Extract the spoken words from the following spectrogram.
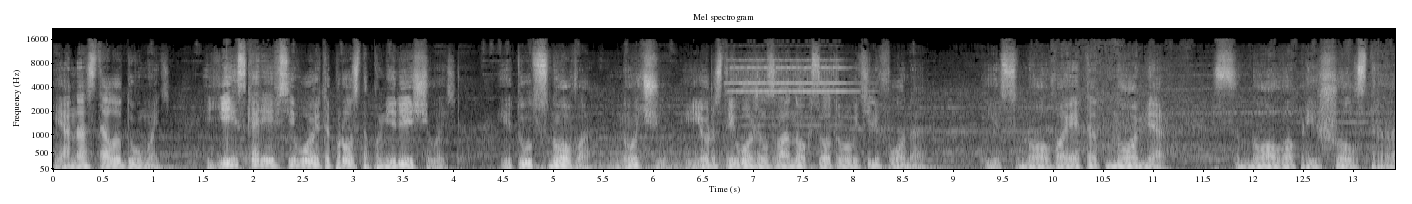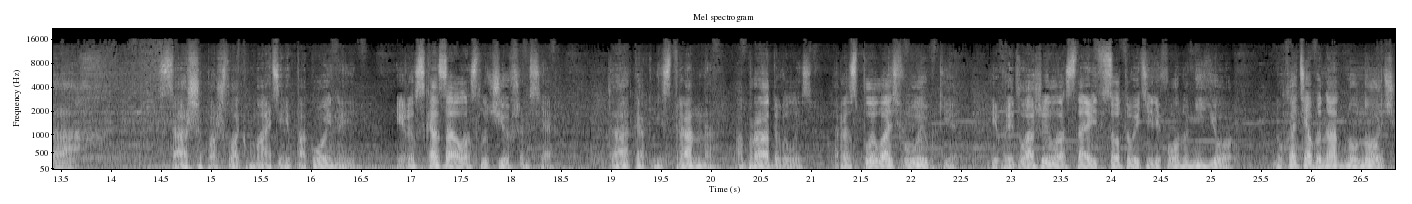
и она стала думать, ей, скорее всего, это просто померещилось. И тут снова, ночью, ее растревожил звонок сотового телефона. И снова этот номер. Снова пришел страх. Саша пошла к матери покойной и рассказала о случившемся. Та, как ни странно, обрадовалась, расплылась в улыбке и предложила оставить сотовый телефон у нее, ну хотя бы на одну ночь.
